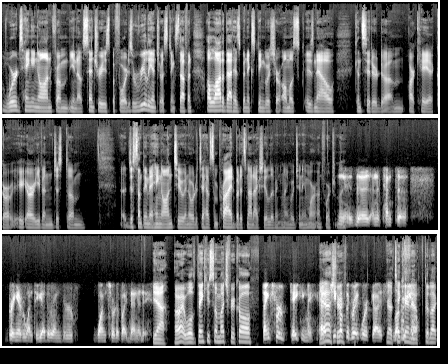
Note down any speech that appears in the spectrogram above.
words hanging on from you know centuries before. Just really interesting stuff, and a lot of that has been extinguished or almost is now considered um, archaic or or even just um, uh, just something they hang on to in order to have some pride, but it's not actually a living language anymore, unfortunately. The, an attempt to bring everyone together under one sort of identity. Yeah. All right. Well, thank you so much for your call. Thanks for taking me. Yeah, uh, keep sure. up the great work, guys. Yeah, Love take care show. now. Good luck.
